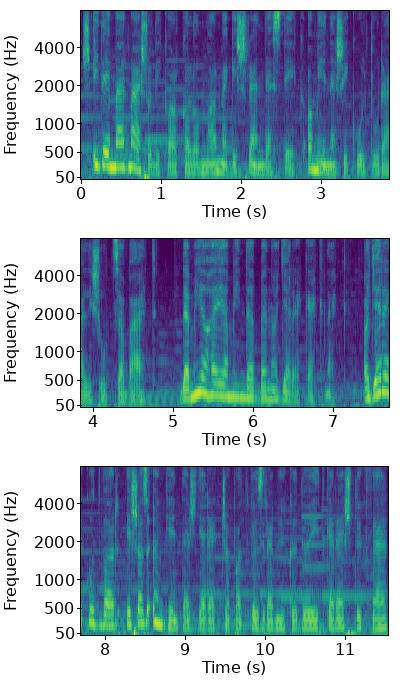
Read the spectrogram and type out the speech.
és idén már második alkalommal meg is rendezték a Ménesi Kulturális Utcabált. De mi a helye mindebben a gyerekeknek? A gyerekudvar és az önkéntes gyerekcsapat közreműködőit kerestük fel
